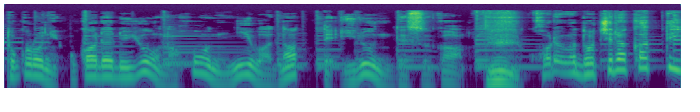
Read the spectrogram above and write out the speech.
ところに置かれるような本にはなっているんですが、うん。これはどちらかってい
